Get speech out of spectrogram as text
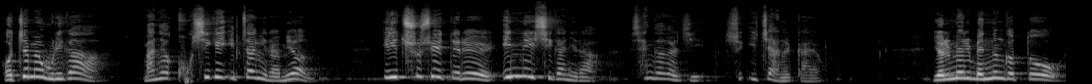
어쩌면 우리가 만약 곡식의 입장이라면 이 추수의 때를 인내 시간이라 생각할 수 있지 않을까요? 열매를 맺는 것도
